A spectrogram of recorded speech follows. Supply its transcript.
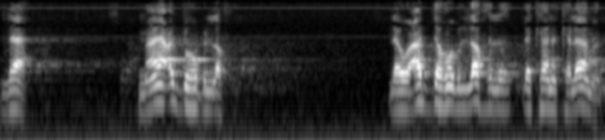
لا. ما يعده باللفظ. لو عده باللفظ لكان كلاما.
